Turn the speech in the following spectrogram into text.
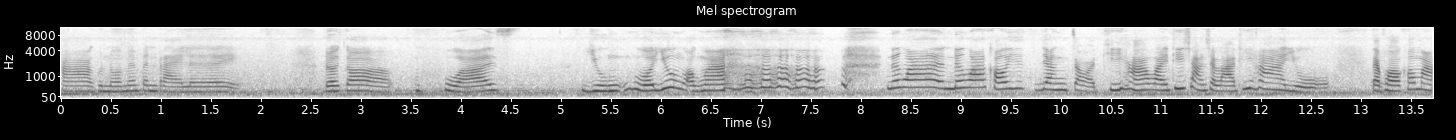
ค่ะ คุณโน้ตไม่เป็นไรเลยรถก็หัวยุงหัวยุ่งออกมา นึกว่านึกว่าเขายังจอดคีย์ห้าไว้ที่ชานชาลาที่ห้าอยู่ แต่พอเข้ามา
